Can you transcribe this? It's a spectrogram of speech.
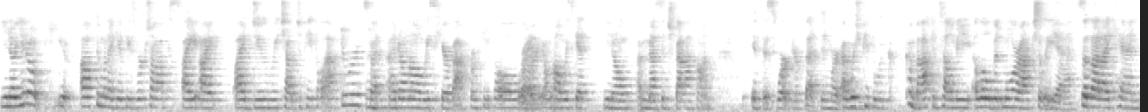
You know, you don't. You, often when I give these workshops, I, I I do reach out to people afterwards, but I don't always hear back from people, or Mm-hmm. I don't always get you know a message back on if this worked or if that didn't work. I wish people would c- come back and tell me a little bit more, actually, yeah. so that I can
